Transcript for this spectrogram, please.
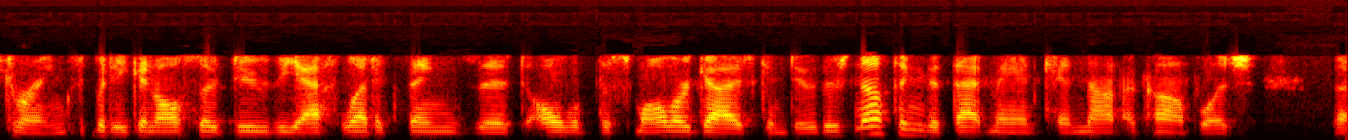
strengths, but he can also do the athletic things that all of the smaller guys can do. There's nothing that that man cannot accomplish uh,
